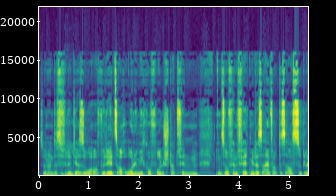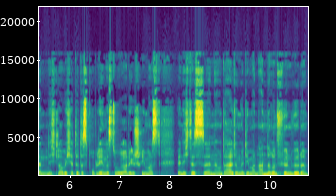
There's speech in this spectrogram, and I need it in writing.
sondern das findet ja so auch würde jetzt auch ohne Mikrofon stattfinden. Insofern fällt mir das einfach, das auszublenden. Ich glaube, ich hätte das Problem, das du gerade geschrieben hast, wenn ich das äh, eine Unterhaltung mit jemand anderen führen würde,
